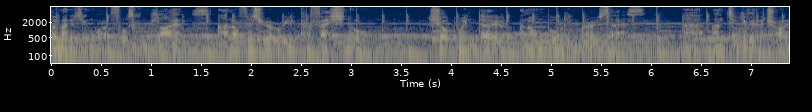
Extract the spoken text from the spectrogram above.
for managing workforce compliance and offers you a really professional shop window and onboarding process uh, and to give it a try.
